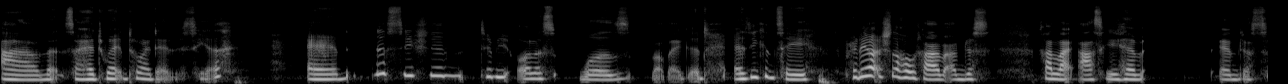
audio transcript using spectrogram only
Um, so I had to wait until my dad was here, and this session, to be honest, was not that good. As you can see, pretty much the whole time I'm just kind of like asking him and just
